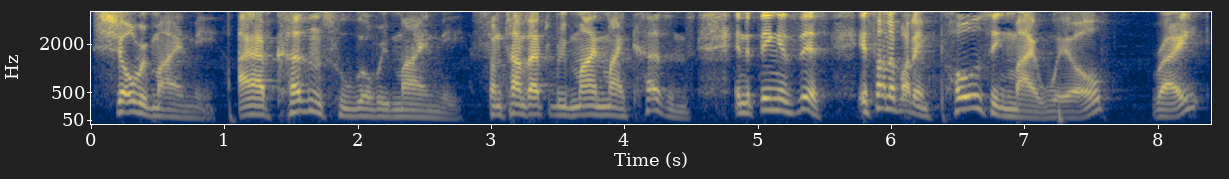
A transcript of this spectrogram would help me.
She'll remind me. I have cousins who will remind me. Sometimes I have to remind my cousins. And the thing is this it's not about imposing my will, right?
